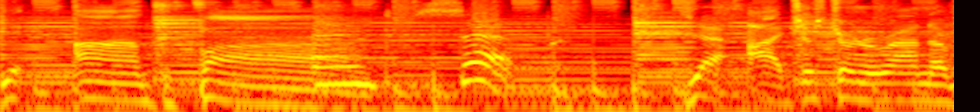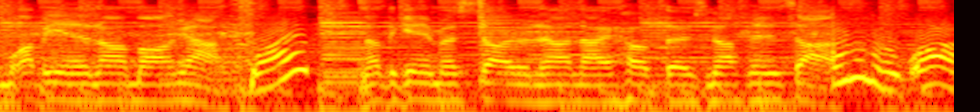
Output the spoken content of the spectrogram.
yeah, I'm the bomb. And Sep. Yeah, I just turned around and lobbying Among Us. What? Now the game has started and I hope there's nothing inside. I don't know why.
